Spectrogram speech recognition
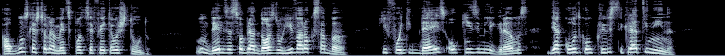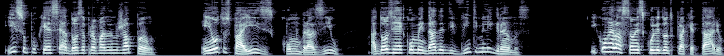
Alguns questionamentos podem ser feitos ao estudo. Um deles é sobre a dose do rivaroxaban, que foi de 10 ou 15 mg de acordo com o clearance de creatinina. Isso porque essa é a dose aprovada no Japão. Em outros países, como o Brasil, a dose recomendada é de 20 mg. E com relação à escolha do antiplaquetário,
